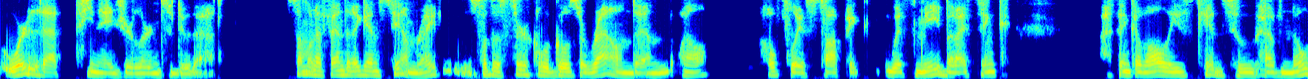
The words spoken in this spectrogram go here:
where did that teenager learn to do that? Someone offended against him, right? So the circle goes around, and well, hopefully it's topic with me, but I think I think of all these kids who have no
